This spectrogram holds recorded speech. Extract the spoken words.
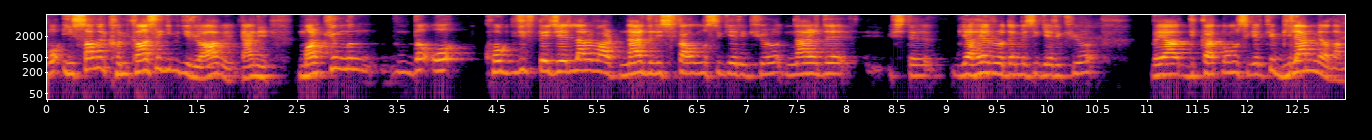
bu insanlar kamikaze gibi giriyor abi. Yani Mark Cuban'da o kognitif beceriler var. Nerede risk alması gerekiyor? Nerede işte ya hero demesi gerekiyor? veya dikkatli olması gerekiyor. Bilen bir adam.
